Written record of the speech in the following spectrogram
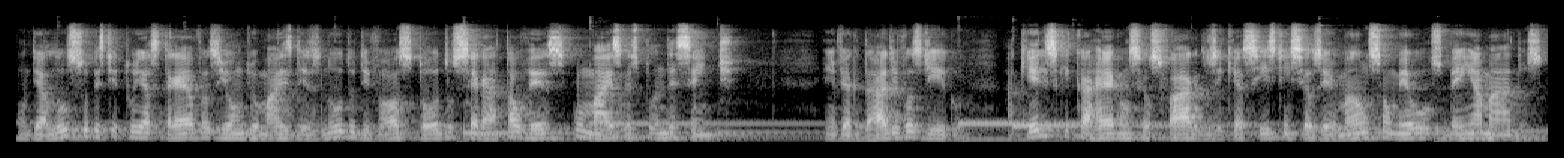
onde a luz substitui as trevas e onde o mais desnudo de vós todos será, talvez, o mais resplandecente. Em verdade vos digo: aqueles que carregam seus fardos e que assistem seus irmãos são meus bem-amados.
